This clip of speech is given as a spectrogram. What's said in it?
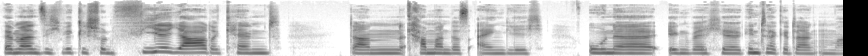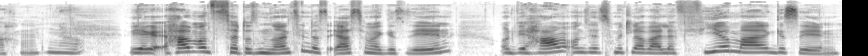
wenn man sich wirklich schon vier Jahre kennt, dann kann man das eigentlich ohne irgendwelche Hintergedanken machen. Ja. Wir haben uns 2019 das erste Mal gesehen und wir haben uns jetzt mittlerweile viermal gesehen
